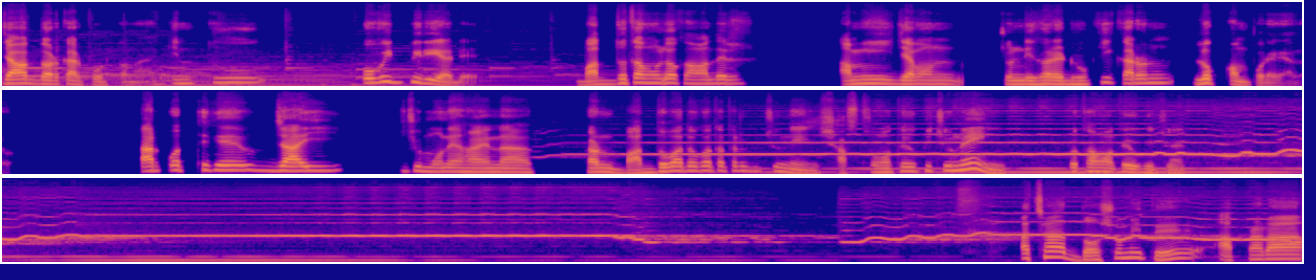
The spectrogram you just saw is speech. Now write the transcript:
যাওয়ার দরকার পড়তো না। কিন্তু কোভিড পিরিয়ডে বাধ্যতামূলক আমাদের আমি যেমন চণ্ডীগড়ে ঢুকি কারণ লোক কম পড়ে গেল। তারপর থেকে যাই কিছু মনে হয় না। কারণ বাধ্যবাধকতা তো কিছু নেই, শাস্ত্র মতেও কিছু নেই, প্রথা মতেও কিছু নেই। আচ্ছা দশমীতে আপনারা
